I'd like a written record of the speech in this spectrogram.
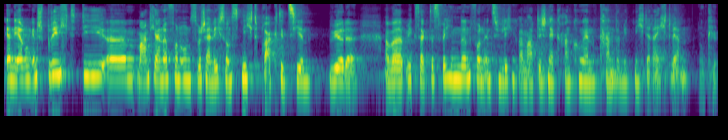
Ernährung entspricht, die ähm, manch einer von uns wahrscheinlich sonst nicht praktizieren würde. Aber wie gesagt, das Verhindern von entzündlichen rheumatischen Erkrankungen kann damit nicht erreicht werden. Okay.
